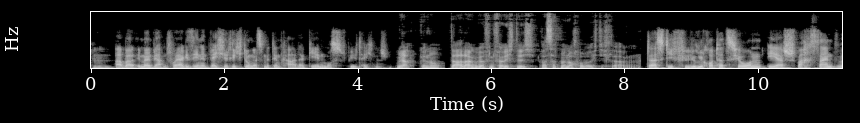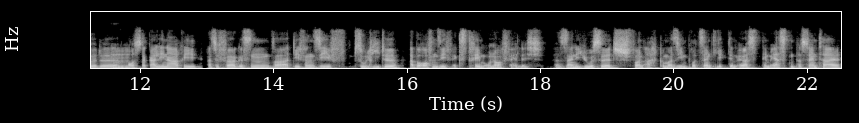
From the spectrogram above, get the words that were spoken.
Hm. Aber immerhin, wir hatten vorher gesehen, in welche Richtung es mit dem Kader gehen muss, spieltechnisch. Ja, genau. Da lagen wir auf jeden Fall richtig. Was hat man noch, wo wir richtig lagen? Dass die Flügelrotation eher schwach sein würde, hm. außer Gallinari. Also Ferguson war defensiv solide, aber offensiv extrem unauffällig. Seine Usage von 8,7 Prozent liegt im, erst, im ersten Percentile,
